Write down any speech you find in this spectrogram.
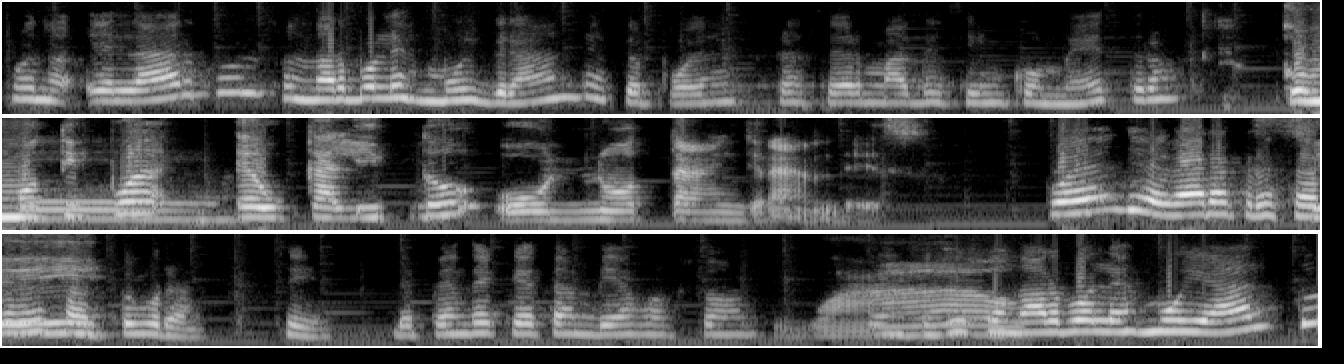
Bueno, el árbol son árboles muy grandes que pueden crecer más de 5 metros. ¿Como eh, tipo eucalipto o no tan grandes? Pueden llegar a crecer de esa altura, sí, depende de qué tan viejos son. Entonces son árboles muy altos.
